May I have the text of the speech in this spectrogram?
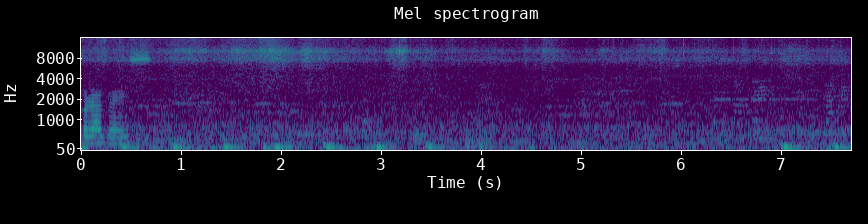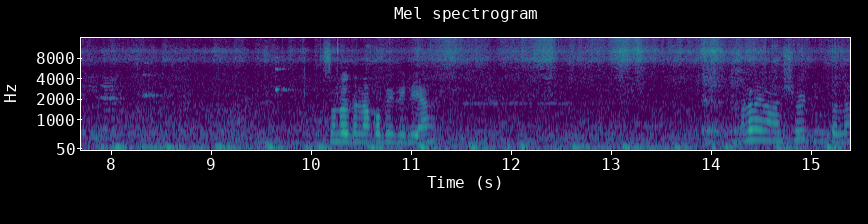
Ganda yan ng bra, guys. Sunod na lang ako bibili, ah. Wala, may mga shirt din pala.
